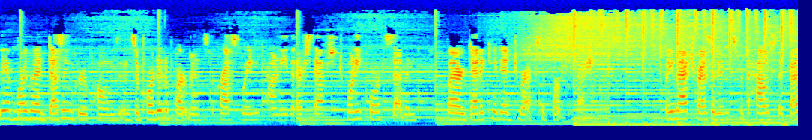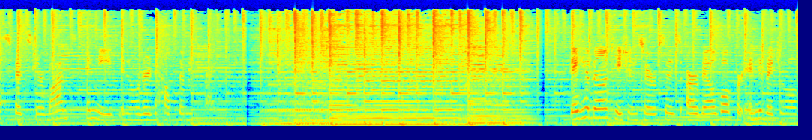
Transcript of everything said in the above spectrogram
We have more than a dozen group homes and supported apartments across Wayne County that are staffed 24 7 by our dedicated direct support professionals. We match residents with a house that best fits their wants and needs in order to help them thrive. Rehabilitation services are available for individuals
